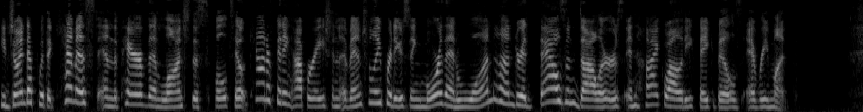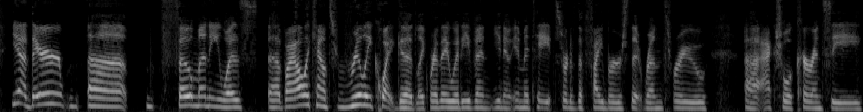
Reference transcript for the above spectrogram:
He joined up with a chemist, and the pair of them launched this full tilt counterfeiting operation, eventually producing more than $100,000 in high quality fake bills every month. Yeah, their uh, faux money was, uh, by all accounts, really quite good. Like where they would even, you know, imitate sort of the fibers that run through uh, actual currency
